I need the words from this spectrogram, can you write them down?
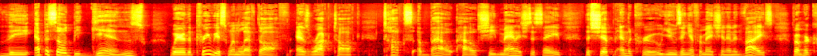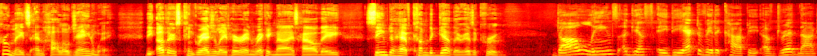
The episode begins where the previous one left off, as Rok-Tahk talks about how she managed to save the ship and the crew using information and advice from her crewmates and Holo Janeway. The others congratulate her and recognize how they seem to have come together as a crew. Dal leans against a deactivated copy of Dreadnought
